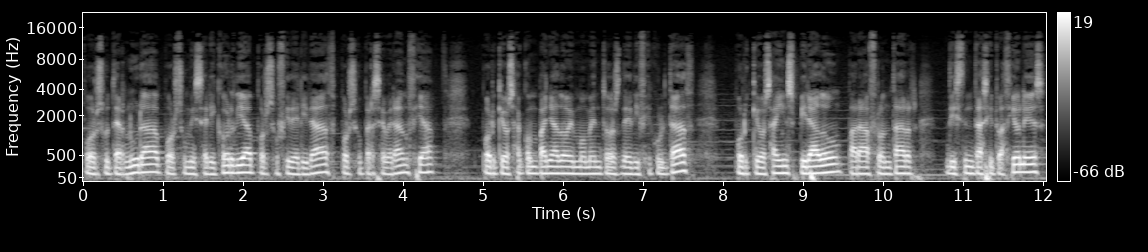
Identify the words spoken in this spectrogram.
por su ternura, por su misericordia, por su fidelidad, por su perseverancia, porque os ha acompañado en momentos de dificultad, porque os ha inspirado para afrontar distintas situaciones,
